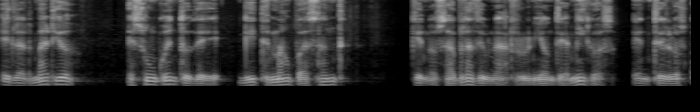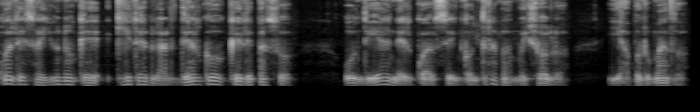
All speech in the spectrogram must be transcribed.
El armario es un cuento de Guy de Maupassant que nos habla de una reunión de amigos, entre los cuales hay uno que quiere hablar de algo que le pasó, un día en el cual se encontraba muy solo y abrumado.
